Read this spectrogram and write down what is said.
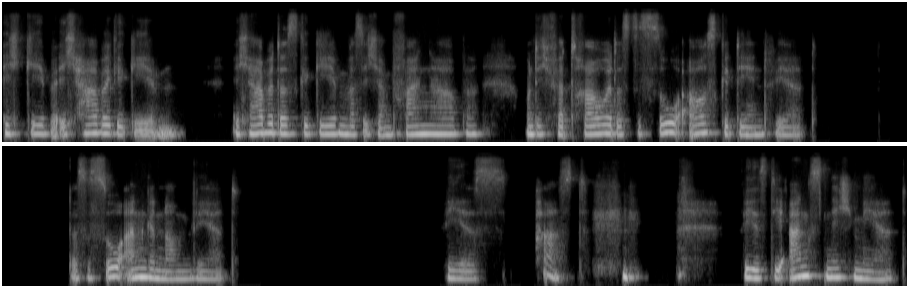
ich gebe, ich habe gegeben. Ich habe das gegeben, was ich empfangen habe und ich vertraue, dass das so ausgedehnt wird, dass es so angenommen wird, wie es passt, wie es die Angst nicht mehrt,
